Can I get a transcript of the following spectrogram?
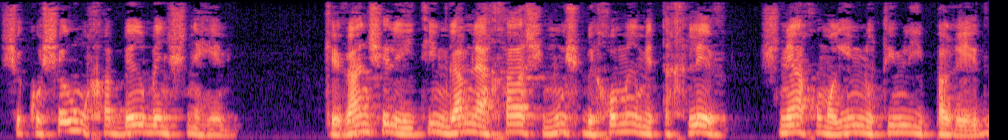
שקושר ומחבר בין שניהם. כיוון שלעיתים גם לאחר השימוש בחומר מתחלב שני החומרים נוטים להיפרד,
